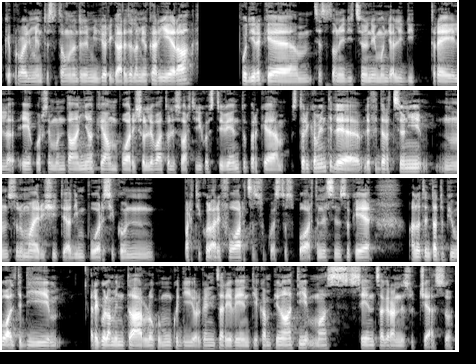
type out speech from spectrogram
che probabilmente è stata una delle migliori gare della mia carriera può dire che um, sia stata un'edizione dei mondiali di trail e corsa in montagna che ha un po' risollevato le sorti di questo evento perché storicamente le, le federazioni non sono mai riuscite ad imporsi con particolare forza su questo sport, nel senso che hanno tentato più volte di regolamentarlo, comunque di organizzare eventi e campionati, ma senza grande successo.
